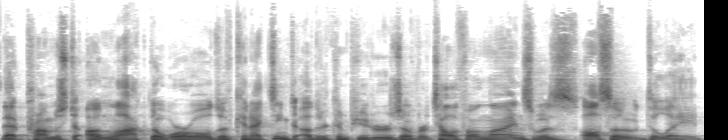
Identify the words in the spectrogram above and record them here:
that promised to unlock the world of connecting to other computers over telephone lines was also delayed.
